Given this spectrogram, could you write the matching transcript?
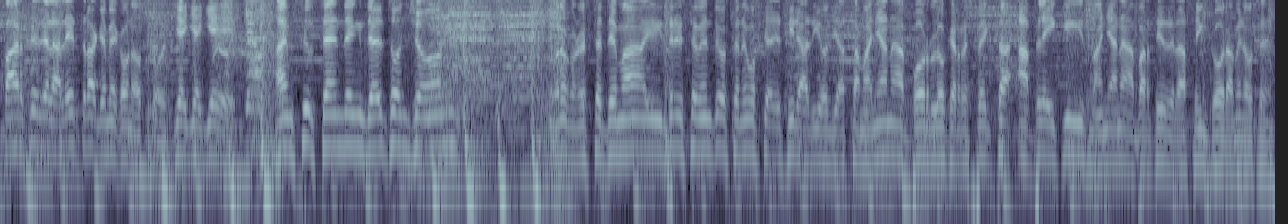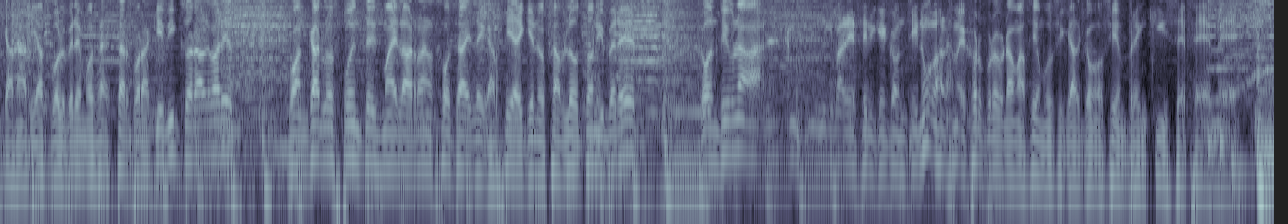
parte de la letra que me conozco. Yeah, yeah, yeah. I'm still standing, Delton John. Bueno, con este tema y tristemente os tenemos que decir adiós y hasta mañana por lo que respecta a Play Kiss. Mañana a partir de las 5 horas menos en Canarias volveremos a estar por aquí. Víctor Álvarez, Juan Carlos Puente, Ismael Arranz, J. L. García y quien nos habló, Tony Pérez. Continúa, iba a decir que continúa la mejor programación musical como siempre en Kiss FM.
